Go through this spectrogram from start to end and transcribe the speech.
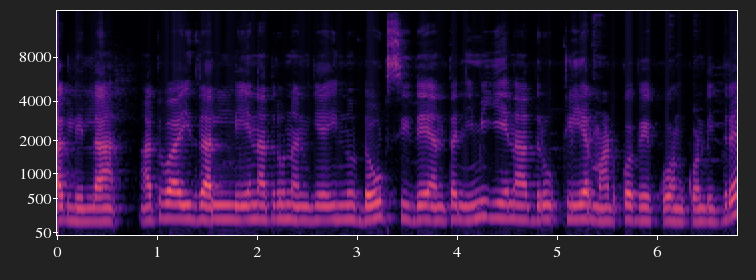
ಆಗಲಿಲ್ಲ, ಅಥವಾ ಇದರಲ್ಲಿ ಏನಾದರೂ ನನಗೆ ಇನ್ನೂ ಡೌಟ್ಸ್ ಇದೆ ಅಂತ ನಿಮಗೇನಾದರೂ ಕ್ಲಿಯರ್ ಮಾಡ್ಕೋಬೇಕು ಅಂದ್ಕೊಂಡಿದ್ರೆ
